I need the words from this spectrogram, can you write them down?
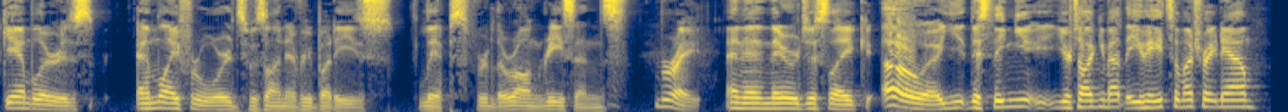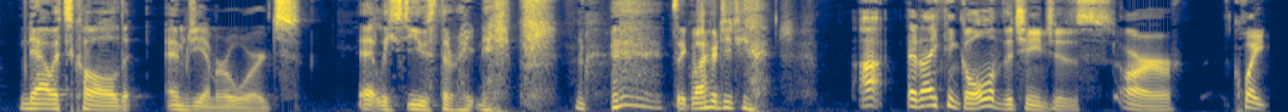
gamblers, M Life Rewards was on everybody's lips for the wrong reasons. Right. And then they were just like, "Oh, uh, you, this thing you, you're talking about that you hate so much right now, now it's called MGM Rewards. At least use the right name." it's like, why would you do that? Uh, and I think all of the changes are quite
